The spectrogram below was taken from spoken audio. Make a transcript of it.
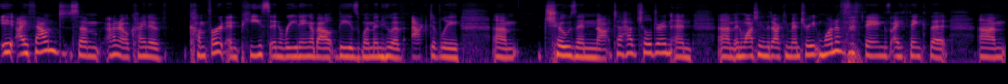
it, I found some, I don't know, kind of comfort and peace in reading about these women who have actively um, chosen not to have children and um, watching the documentary one of the things i think that um,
